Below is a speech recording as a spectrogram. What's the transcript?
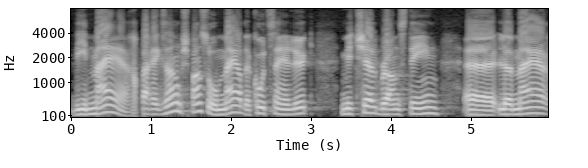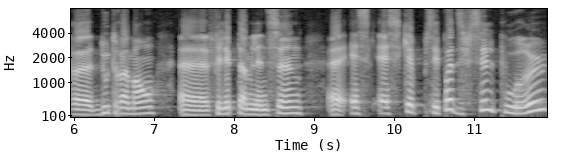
des maires, par exemple, je pense au maire de Côte-Saint-Luc, Mitchell Brownstein, euh, le maire euh, d'Outremont, euh, Philippe Tomlinson. Euh, est-ce, est-ce que c'est pas difficile pour eux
